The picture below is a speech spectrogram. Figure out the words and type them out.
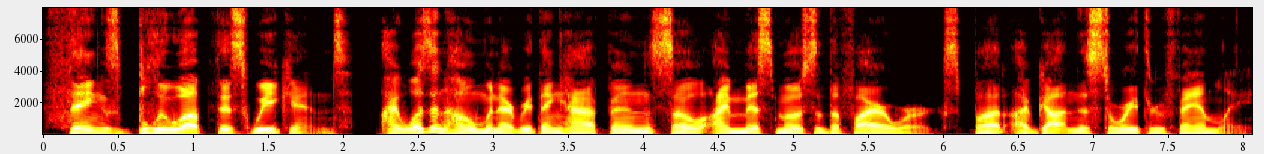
Things blew up this weekend. I wasn't home when everything happened, so I missed most of the fireworks, but I've gotten the story through family.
